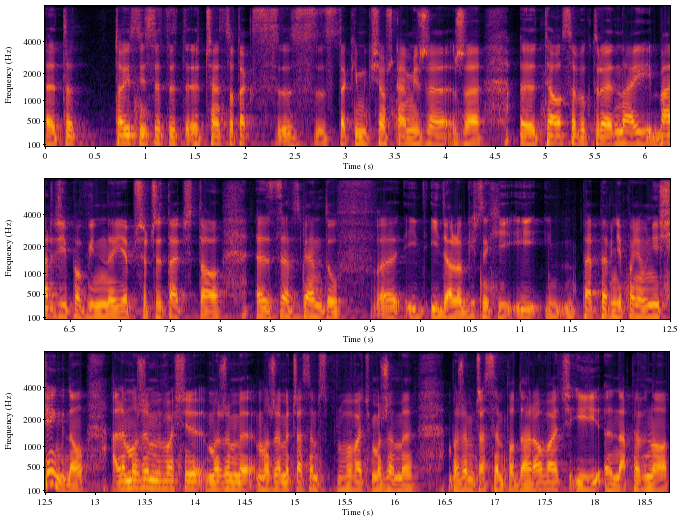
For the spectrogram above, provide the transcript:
E, to, to jest niestety t- często tak z, z, z takimi książkami, że, że y, te osoby, które najbardziej powinny je przeczytać, to y, ze względów ideologicznych i, i, i pe, pewnie po nią nie sięgną, ale możemy właśnie, możemy, możemy czasem spróbować, możemy, możemy czasem podarować i na pewno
